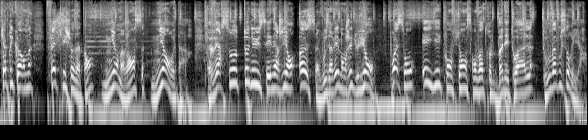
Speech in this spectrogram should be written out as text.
Capricorne, faites les choses à temps, ni en avance, ni en retard. Verseau, tonus et énergie en hausse, vous avez mangé du lion. Poisson, ayez confiance en votre bonne étoile, tout va vous sourire.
